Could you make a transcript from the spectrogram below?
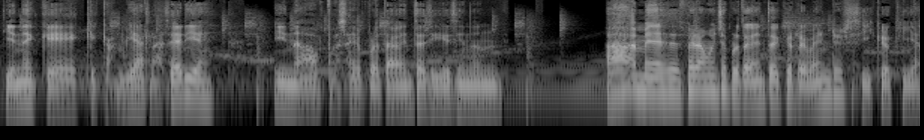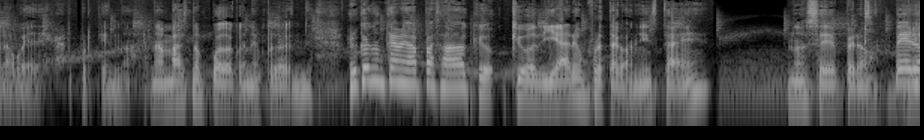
tiene que, que cambiar la serie. Y no, pues el protagonista sigue siendo un... Ah, me desespera mucho el protagonista de Tokyo Revengers y creo que ya la voy a dejar porque no, nada más no puedo con el protagonista. Creo que nunca me ha pasado que, que odiar a un protagonista, ¿eh? No sé, pero... Pero,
